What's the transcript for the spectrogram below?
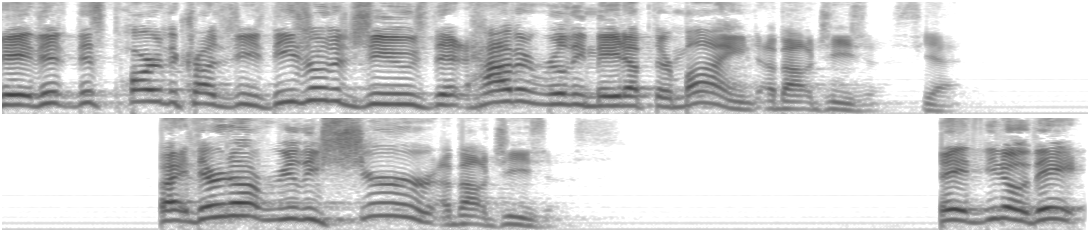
okay, this part of the crowd, these are the Jews that haven't really made up their mind about Jesus yet. Right? They're not really sure about Jesus. They, you know, they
